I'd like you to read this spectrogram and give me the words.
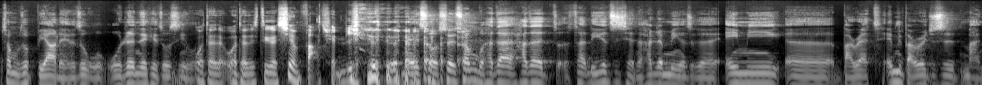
川普说：“不要嘞，可是我我任内可以做事情。”我的我的这个宪法权利。没错，所以川普他在他在他离任之前呢，他任命了这个 Amy 呃 Barrett，Amy Barrett 就是蛮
